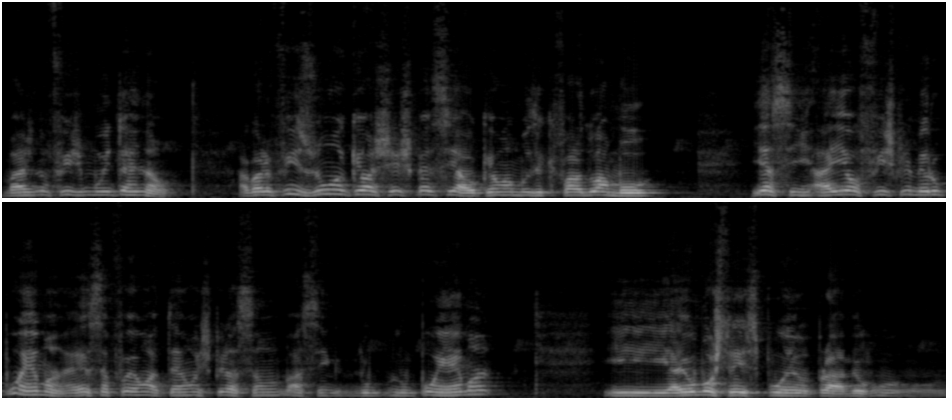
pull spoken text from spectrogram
mas não fiz muitas, não. Agora, eu fiz uma que eu achei especial, que é uma música que fala do amor. E assim, aí eu fiz primeiro o poema. Essa foi uma, até uma inspiração, assim, de um poema. E aí eu mostrei esse poema para meu,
